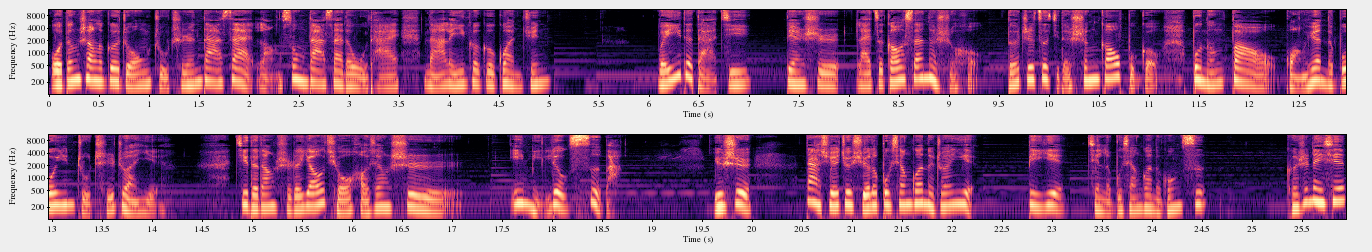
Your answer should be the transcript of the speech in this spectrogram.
我登上了各种主持人大赛、朗诵大赛的舞台，拿了一个个冠军。唯一的打击，便是来自高三的时候。得知自己的身高不够，不能报广院的播音主持专业。记得当时的要求好像是一米六四吧。于是，大学就学了不相关的专业，毕业进了不相关的公司。可是那些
